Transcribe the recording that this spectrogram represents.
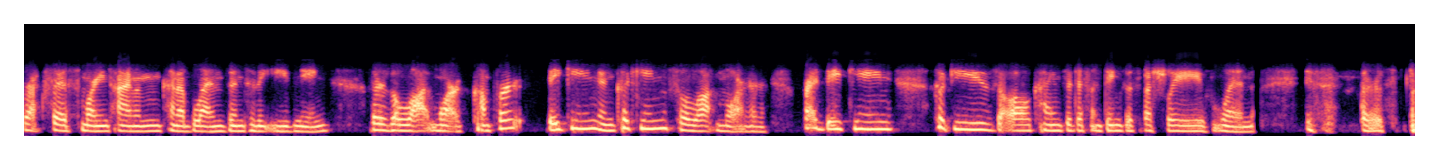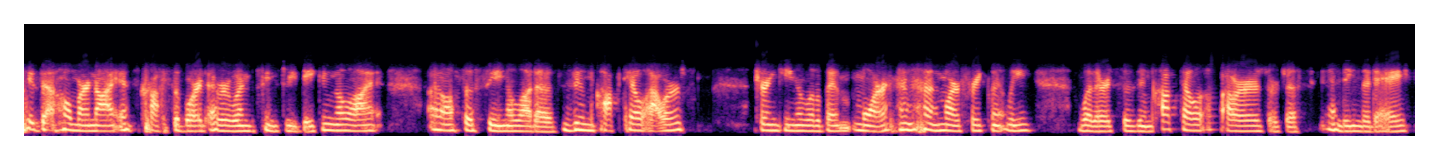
Breakfast, morning time, kind of blends into the evening. There's a lot more comfort baking and cooking, so a lot more bread baking, cookies, all kinds of different things, especially when if there's kids at home or not, it's across the board. Everyone seems to be baking a lot. I'm also seeing a lot of Zoom cocktail hours, drinking a little bit more, more frequently, whether it's the Zoom cocktail hours or just ending the day.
